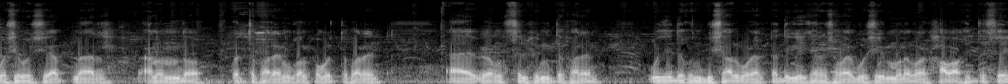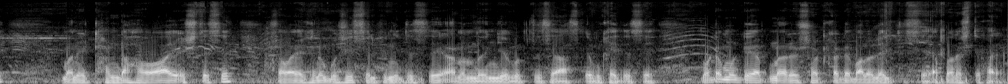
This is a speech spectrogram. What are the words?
বসে বসে আপনার আনন্দ করতে পারেন গল্প করতে পারেন এবং সেলফি নিতে পারেন। ওই যে দেখুন বিশাল বড় একটা দিকে এখানে সবাই বসে মনে করেন হাওয়া খেতেছে। মানে ঠান্ডা হাওয়া এসতেছে। সবাই এখানে বসে সেলফি নিতেছে, আনন্দ এনজয় করতেছে আইসক্রিম খাইতেছে। মোটামুটি আপনার শর্টকাটে ভালো লাগতেছে, আপনারা আসতে পারেন।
